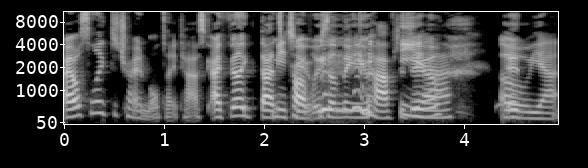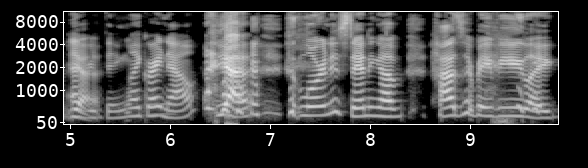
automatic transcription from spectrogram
I also like to try and multitask. I feel like that's probably something you have to do. yeah. Oh yeah, yeah. everything. Like right now. yeah. Lauryn is standing up, has her baby, like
